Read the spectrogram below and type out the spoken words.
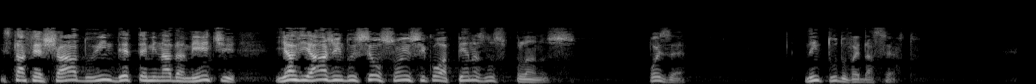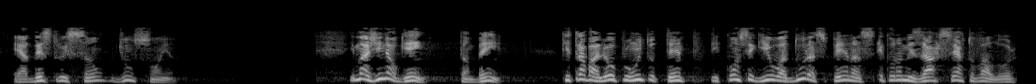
está fechado indeterminadamente e a viagem dos seus sonhos ficou apenas nos planos. Pois é, nem tudo vai dar certo. É a destruição de um sonho. Imagine alguém, também, que trabalhou por muito tempo e conseguiu a duras penas economizar certo valor.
